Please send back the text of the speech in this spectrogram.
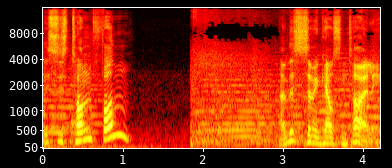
This is Ton Fun? And this is something else entirely.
